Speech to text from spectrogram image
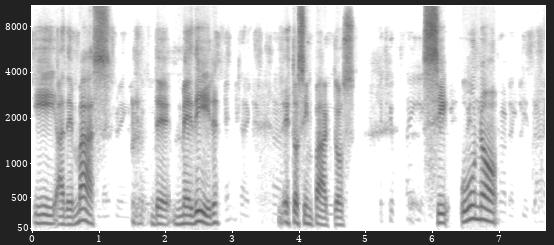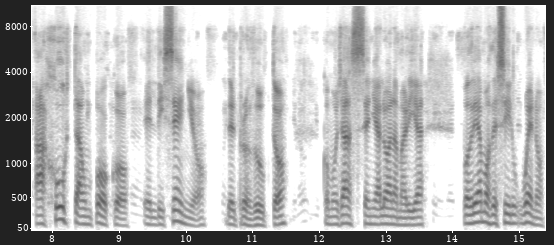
Y además de medir estos impactos, si uno ajusta un poco el diseño del producto, como ya señaló Ana María, podríamos decir, bueno,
